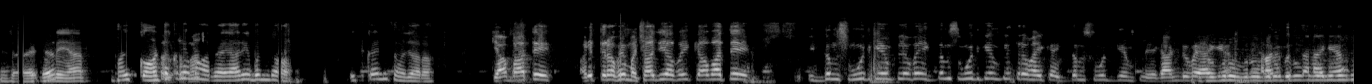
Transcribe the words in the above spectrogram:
अबे यार। भाई कौन बस। मार रहा है यार ये बंदा। इसका ही नहीं समझ आ रहा। क्या बात है? अरे तेरा भाई मचा दिया भाई क्या बात है? एकदम स्मूथ गेम प्ले भाई एकदम स्मूथ गेम प्ले तेरा भाई का एकदम स्मूथ गेम प्ले गांडू भाई आ गया। रुक रुक रुक रुक आ गया। रुक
